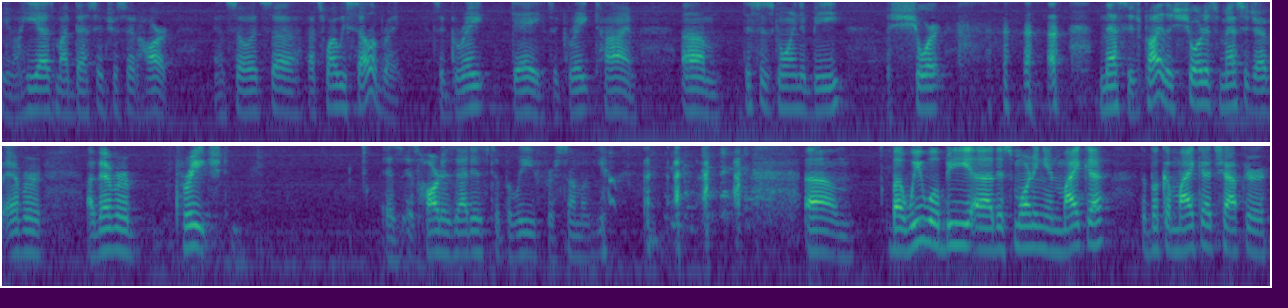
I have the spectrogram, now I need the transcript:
you know, he has my best interests at heart. And so it's uh, that's why we celebrate. It's a great day. It's a great time. Um, this is going to be a short message, probably the shortest message I've ever I've ever preached. As as hard as that is to believe for some of you. um, but we will be uh, this morning in Micah, the book of Micah, chapter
